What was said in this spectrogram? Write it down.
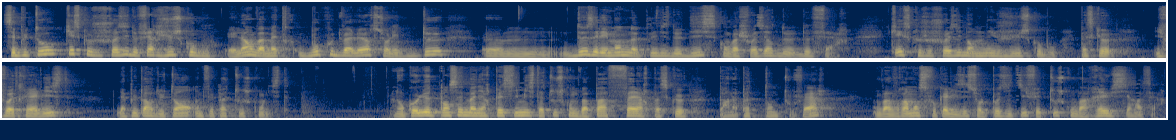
c'est plutôt qu'est-ce que je choisis de faire jusqu'au bout? Et là, on va mettre beaucoup de valeur sur les deux, euh, deux éléments de notre liste de 10 qu'on va choisir de, faire. Qu'est-ce que je choisis d'emmener jusqu'au bout? Parce qu'il faut être réaliste, la plupart du temps, on ne fait pas tout ce qu'on liste. Donc au lieu de penser de manière pessimiste à tout ce qu'on ne va pas faire parce que ben, on n'a pas de temps de tout faire, on va vraiment se focaliser sur le positif et tout ce qu'on va réussir à faire.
